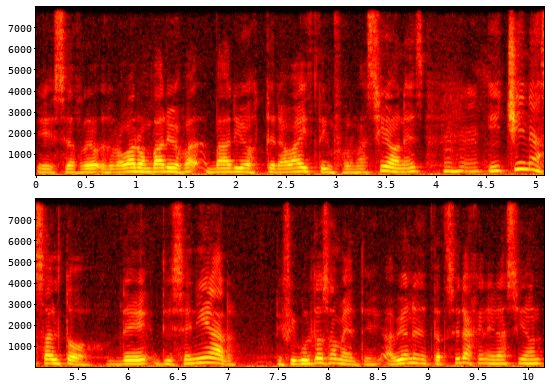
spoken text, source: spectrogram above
eh, se re- robaron varios, va- varios terabytes de informaciones, y China saltó de diseñar dificultosamente aviones de tercera generación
